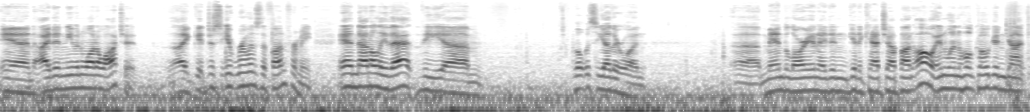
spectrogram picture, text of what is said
and I didn't even want to watch it. Like it just it ruins the fun for me. And not only that, the um, what was the other one? Uh, Mandalorian. I didn't get a catch up on. Oh, and when Hulk Hogan got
